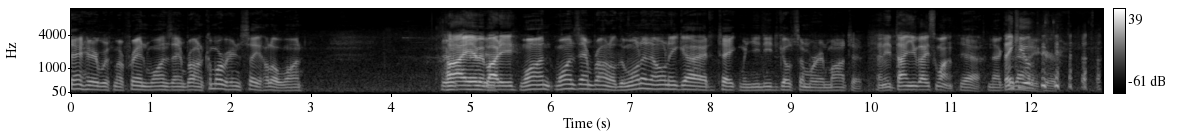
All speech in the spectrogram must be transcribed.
Standing here with my friend Juan Zambrano. Come over here and say hello, Juan. Hi, everybody. Juan Juan Zambrano, the one and only guy to take when you need to go somewhere in Manta. Anytime you guys want. Yeah. Now Thank get you. out of here.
